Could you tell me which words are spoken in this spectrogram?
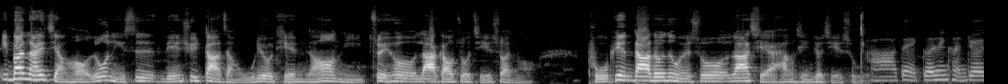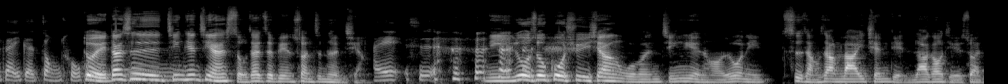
一般来讲哈、哦，如果你是连续大涨五六天，然后你最后拉高做结算哦，普遍大家都认为说拉起来行情就结束了啊。对，隔天可能就会在一个重挫。对，但是今天竟然守在这边，算真的很强。哎、嗯，是。你如果说过去像我们经验哈，如果你市场上拉一千点拉高结算。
